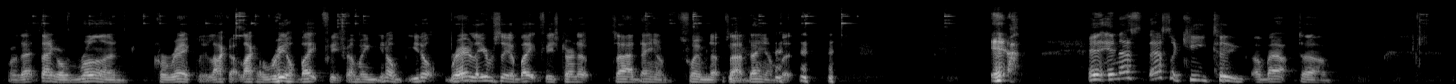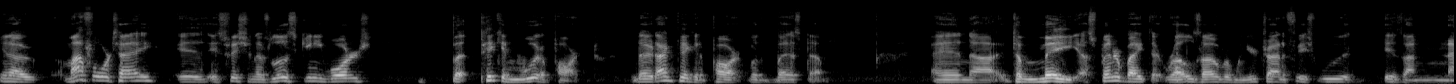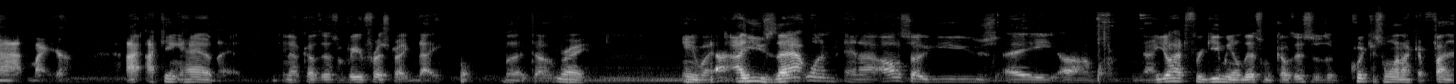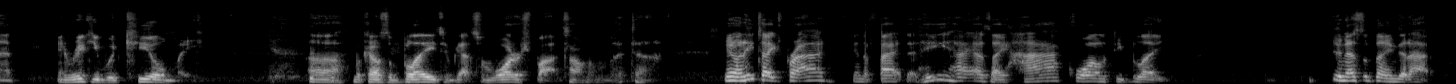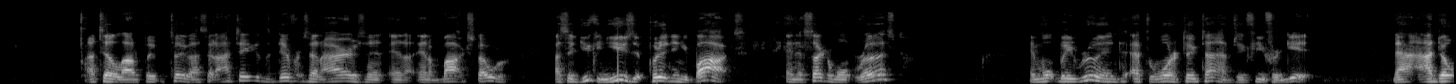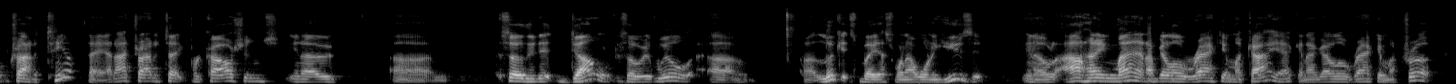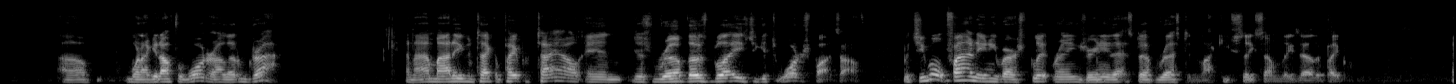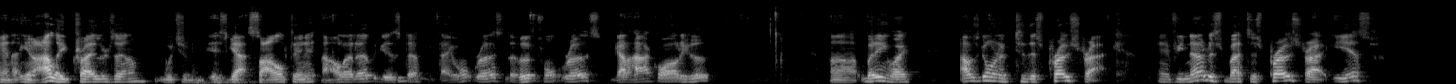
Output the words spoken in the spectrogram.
where that thing will run correctly, like a like a real bait fish. I mean, you know, you don't rarely ever see a bait fish turn upside down, swimming upside down, but Yeah, and, and that's that's a key too about uh, you know my forte is is fishing those little skinny waters, but picking wood apart, dude. I can pick it apart with the best of them. And uh, to me, a spinner bait that rolls over when you're trying to fish wood is a nightmare. I, I can't have that, you know, because it's a very frustrating day. But uh, right, anyway, I, I, use that one, and I also use a. Uh, now you'll have to forgive me on this one because this is the quickest one I could find, and Ricky would kill me uh, because the blades have got some water spots on them. But uh, you know, and he takes pride in the fact that he has a high quality blade, and that's the thing that I I tell a lot of people too. I said I tell you the difference in ours and in, in, a box store. I said you can use it, put it in your box, and the sucker won't rust and won't be ruined after one or two times if you forget it. Now I don't try to tempt that. I try to take precautions, you know, um, so that it don't, so it will uh, uh, look its best when I want to use it. You know, I'll hang mine. I've got a little rack in my kayak and I got a little rack in my truck. Uh, when I get off the water, I let them dry. And I might even take a paper towel and just rub those blades to get the water spots off. But you won't find any of our split rings or any of that stuff rusting like you see some of these other people. And you know, I leave trailers in them, which has got salt in it and all that other good stuff. But they won't rust. The hooks won't rust. Got a high quality hook. Uh, but anyway, I was going to this Pro Strike, and if you notice about this Pro Strike, yes,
